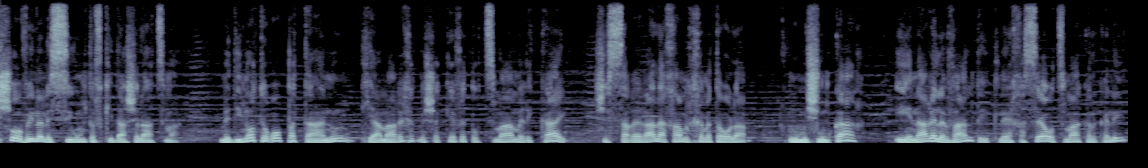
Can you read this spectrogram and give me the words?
שהובילה לסיום תפקידה שלה עצמה. מדינות אירופה טענו כי המערכת משקפת עוצמה אמריקאית ששררה לאחר מלחמת העולם, ומשום כך היא אינה רלוונטית ליחסי העוצמה הכלכלית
